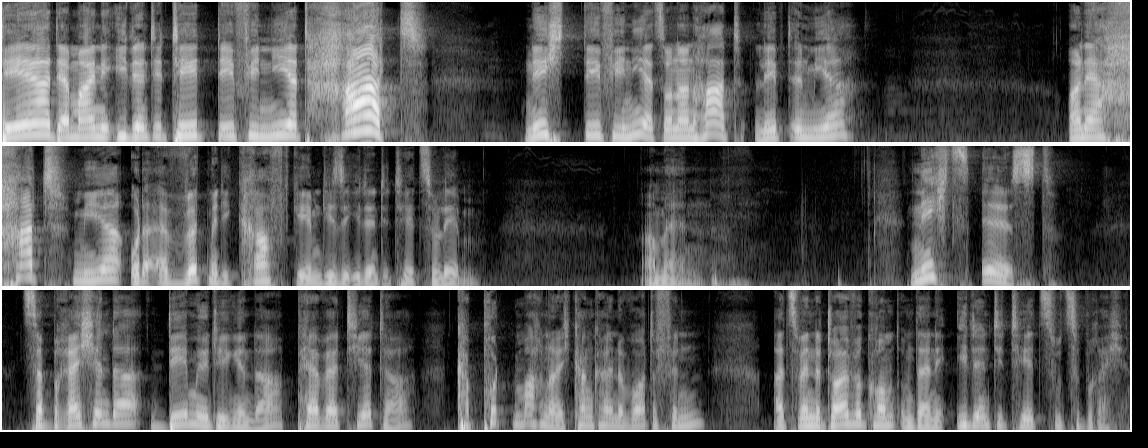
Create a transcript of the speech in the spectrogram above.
Der, der meine Identität definiert hat, nicht definiert, sondern hat, lebt in mir. Und er hat mir oder er wird mir die Kraft geben, diese Identität zu leben. Amen. Nichts ist zerbrechender, demütigender, pervertierter, kaputtmachender, ich kann keine Worte finden, als wenn der Teufel kommt, um deine Identität zuzubrechen.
